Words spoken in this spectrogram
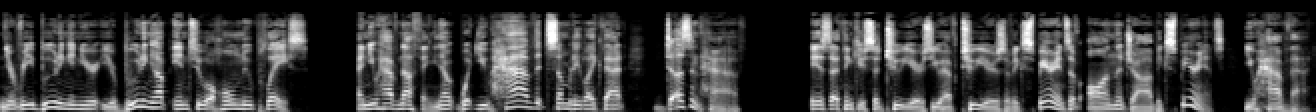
you're rebooting and you're you're booting up into a whole new place and you have nothing. You what you have that somebody like that doesn't have is I think you said 2 years. You have 2 years of experience of on the job experience. You have that.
